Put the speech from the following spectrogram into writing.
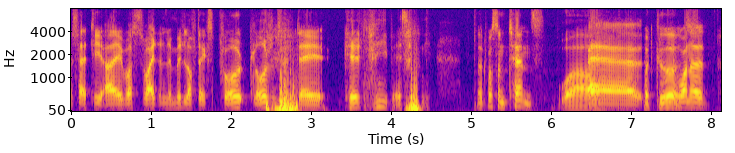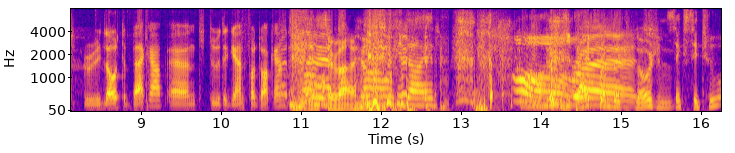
sadly, I was right in the middle of the explo- explosions and they killed me, basically. That was intense, Wow. Uh, but you good. wanna reload the backup and do it again for dog end? And survive. No, he died. Oh, he died from the explosion. 62.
